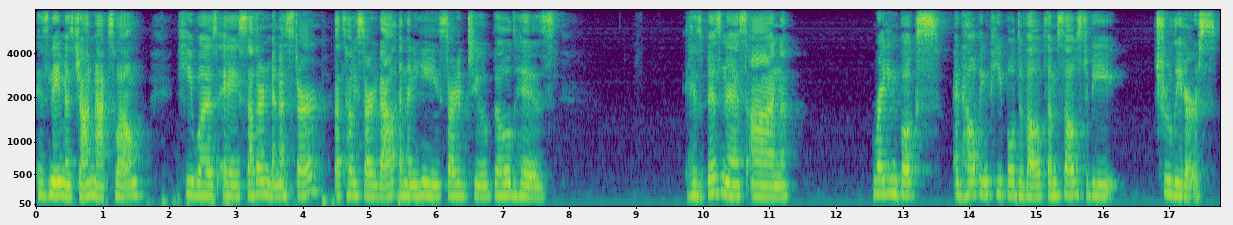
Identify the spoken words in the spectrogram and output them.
his name is john maxwell. He was a southern minister. That's how he started out. And then he started to build his his business on writing books and helping people develop themselves to be true leaders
